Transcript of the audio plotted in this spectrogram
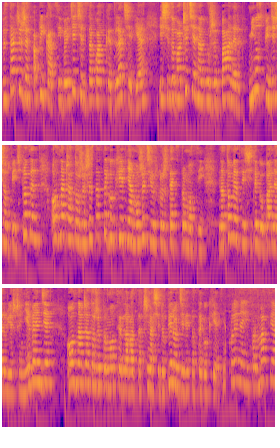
Wystarczy, że w aplikacji wejdziecie w zakładkę dla Ciebie. Jeśli zobaczycie na górze banner minus 55%, oznacza to, że 16 kwietnia możecie już korzystać z promocji. Natomiast jeśli tego baneru jeszcze nie będzie, oznacza to, że promocja dla Was zaczyna się dopiero 19 kwietnia. Kolejna informacja,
